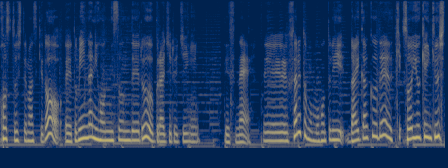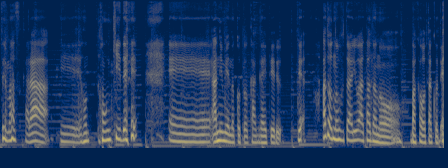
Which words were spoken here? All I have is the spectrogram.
ホストしてますけど、えっとみんな日本に住んでるブラジル人ですね。で、二人とももう本当に大学でけそういう研究してますから、えー本気で、えーアニメのことを考えてる。で、あとの二人はただのバカオタクで。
